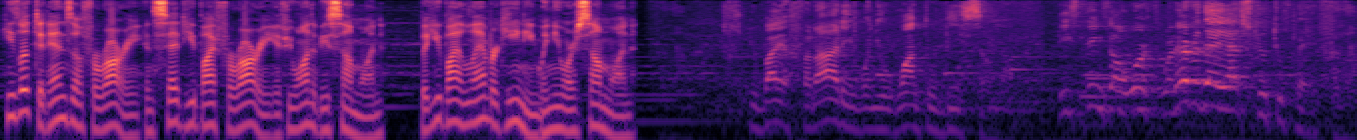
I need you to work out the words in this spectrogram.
he looked at Enzo Ferrari and said you buy Ferrari if you want to be someone, but you buy Lamborghini when you are someone. You buy a Ferrari when you want to be someone. These things are worth whatever they ask you to pay for them.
